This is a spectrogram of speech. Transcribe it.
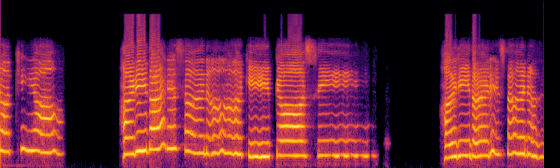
अखिया हरि दर्शन की प्यासी हरि दर्शन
